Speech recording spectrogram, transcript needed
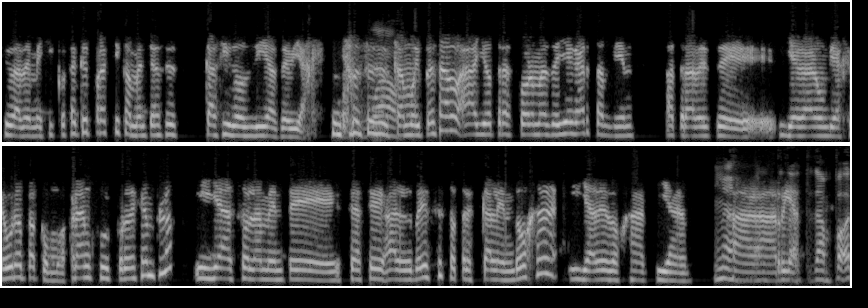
Ciudad de México. O sea que prácticamente haces casi dos días de viaje. Entonces está muy pesado. Hay otras formas de llegar también a través de llegar a un viaje a Europa, como a Frankfurt, por ejemplo, y ya solamente se hace a veces otra escala en Doha y ya de Doha aquí a, a Riyadh. Tampoco,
